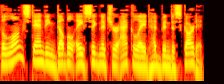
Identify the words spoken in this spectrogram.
The long-standing AA signature accolade had been discarded.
